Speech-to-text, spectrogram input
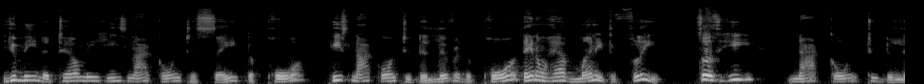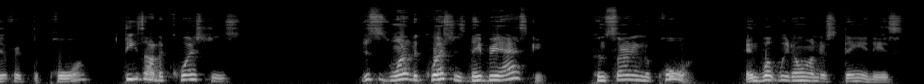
you mean to tell me he's not going to save the poor? He's not going to deliver the poor. They don't have money to flee. So is he not going to deliver the poor? These are the questions. This is one of the questions they be asking concerning the poor. And what we don't understand is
